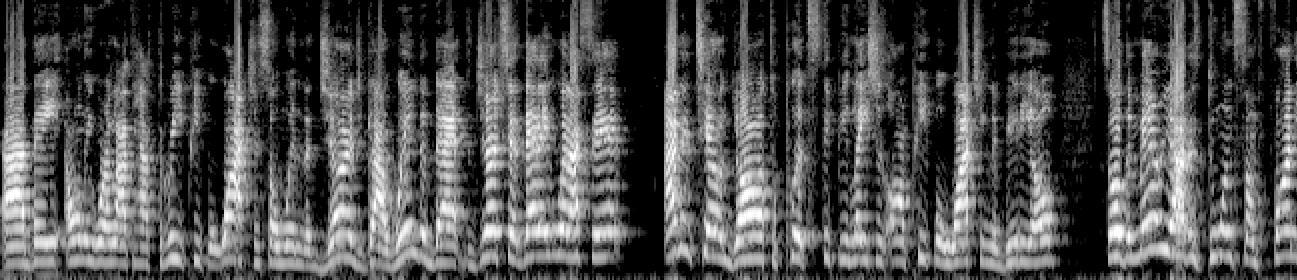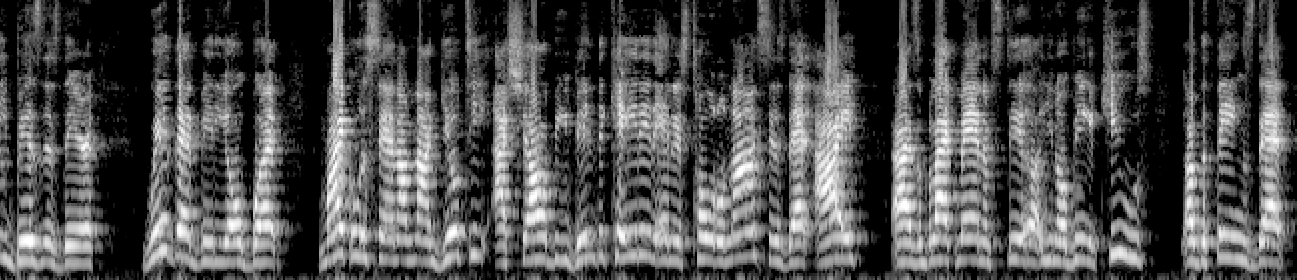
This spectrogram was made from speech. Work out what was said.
uh, they only were allowed to have three people watching. So when the judge got wind of that, the judge said, That ain't what I said. I didn't tell y'all to put stipulations on people watching the video. So the Marriott is doing some funny business there with that video, but Michael is saying, I'm not guilty. I shall be vindicated. And it's total nonsense that I, as a black man, am still, you know, being accused of the things that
